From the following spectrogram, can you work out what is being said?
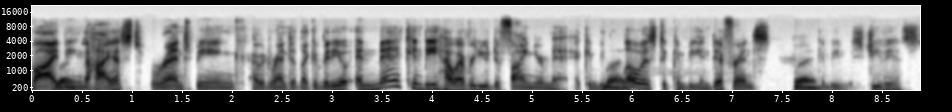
Buy right. being the highest, rent being I would rent it like a video, and meh can be however you define your meh. It can be right. the lowest, it can be indifference, right. it can be mischievous.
